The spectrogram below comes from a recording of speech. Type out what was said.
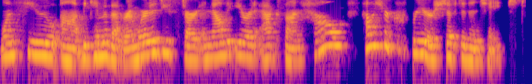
once you uh, became a veteran? Where did you start? And now that you're at Axon, how how's your career shifted and changed?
